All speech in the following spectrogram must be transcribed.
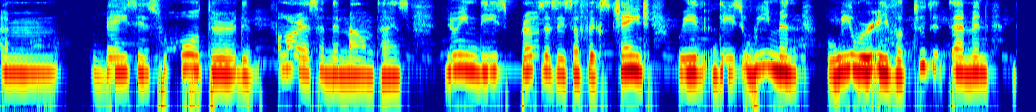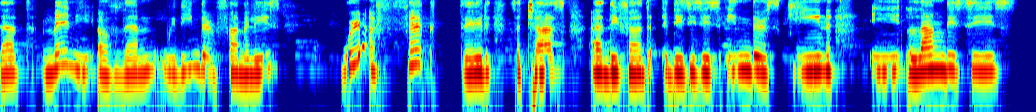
um, basins, water, the forests and the mountains. During these processes of exchange with these women, we were able to determine that many of them within their families were affected, such as uh, different diseases in their skin, lung disease,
